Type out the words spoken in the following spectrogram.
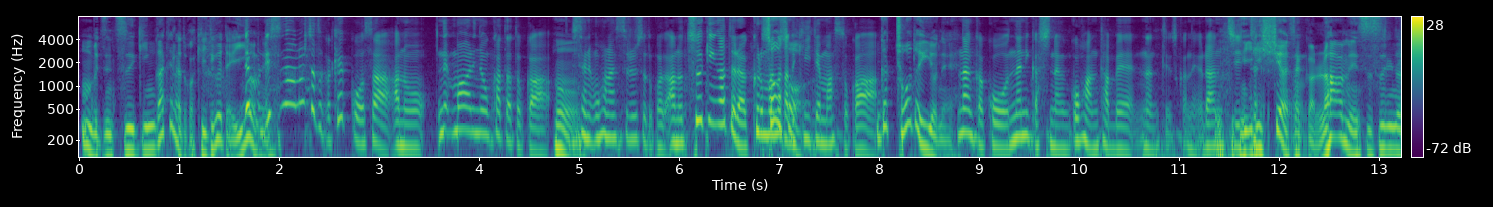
もう別に通勤がてらとか聞いてくれたらいいよね。でもリスナーの人とか結構さあの、ね、周りの方とか、うん。実際にお話しする人とかあの通勤がてら車の中で聞いてますとかがちょうどいいよね。なんかこう何かしながらご飯食べなんていうんですかねランチ。一緒やんさっきから。ラーメンすすりの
